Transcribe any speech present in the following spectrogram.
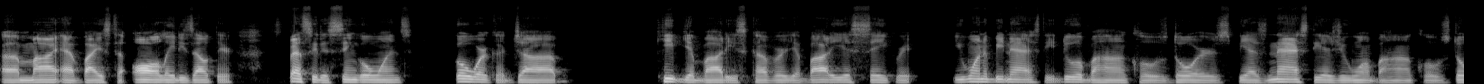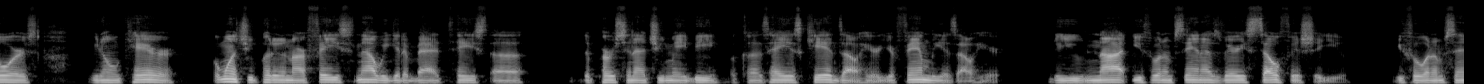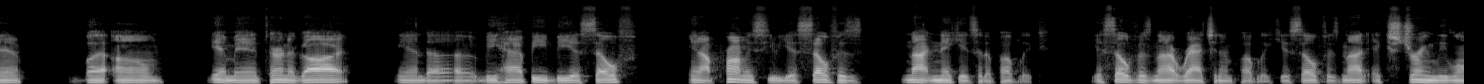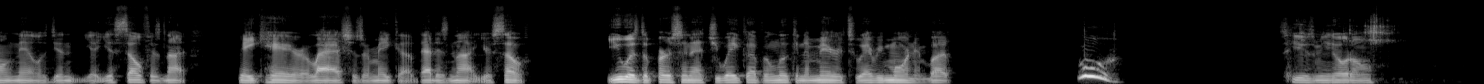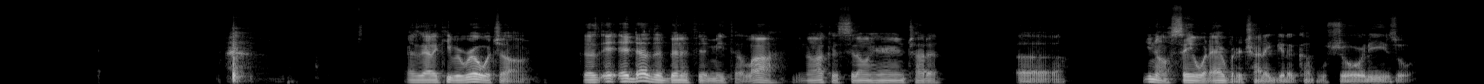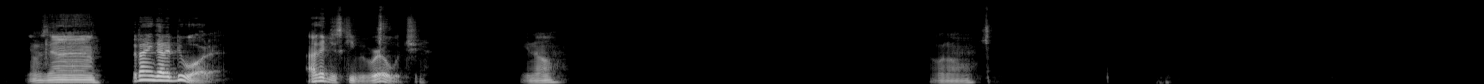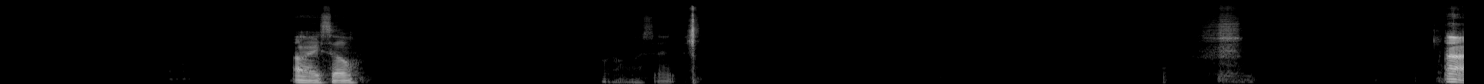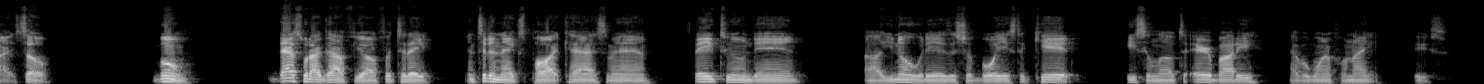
uh, my advice to all ladies out there, especially the single ones, Go work a job. Keep your bodies covered. Your body is sacred. You want to be nasty, do it behind closed doors. Be as nasty as you want behind closed doors. We don't care. But once you put it in our face, now we get a bad taste of the person that you may be because hey, it's kids out here, your family is out here. Do you not you feel what I'm saying? That's very selfish of you. You feel what I'm saying? But um, yeah, man, turn to God and uh, be happy, be yourself. And I promise you, yourself is not naked to the public. Yourself is not ratchet in public. Yourself is not extremely long nails. Your, yourself is not fake hair or lashes or makeup. That is not yourself. You as the person that you wake up and look in the mirror to every morning. But, whew, excuse me, hold on. I just gotta keep it real with y'all. Cause it, it doesn't benefit me to lie. You know, I could sit on here and try to uh you know, say whatever to try to get a couple shorties or you know what I'm saying? But I ain't gotta do all that. I could just keep it real with you. You know? Hold on. All right, so hold on one sec. All right, so boom. That's what I got for y'all for today. Into the next podcast, man. Stay tuned in. Uh, you know who it is. It's your boy, it's the kid. Peace and love to everybody. Have a wonderful night. Peace.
